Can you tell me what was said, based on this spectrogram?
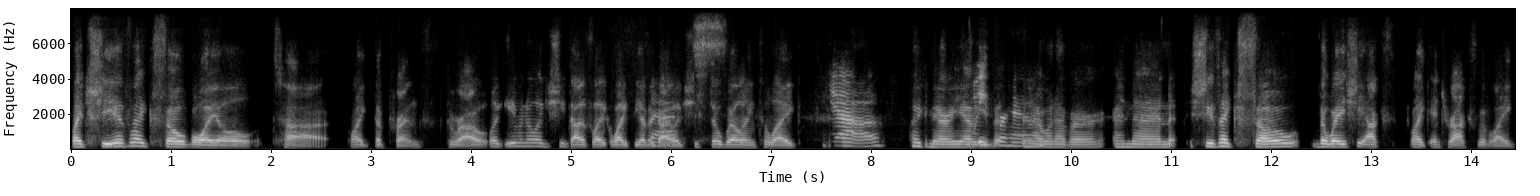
like she is like so loyal to like the prince throughout. Like even though like she does like like the other guy, like she's still willing to like Yeah, like marry him Wait even him. yeah, whatever. And then she's like so the way she acts like interacts with like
